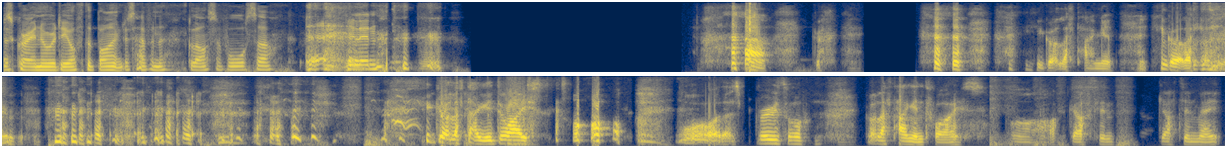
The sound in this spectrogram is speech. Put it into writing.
There's Grain already off the bike, just having a glass of water, chilling. you got left hanging. You got left hanging. you got left hanging twice. oh, that's brutal. Got left hanging twice. Oh, gutting, gutting, mate.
